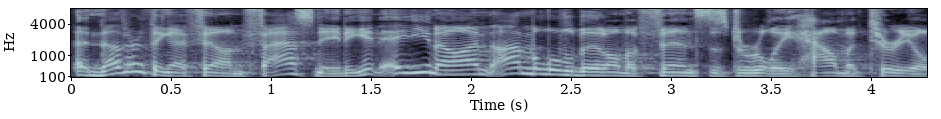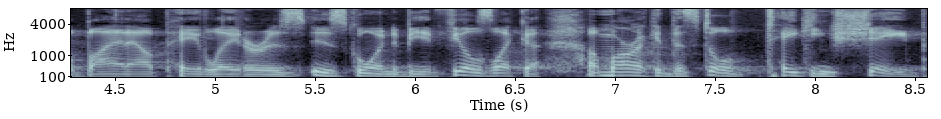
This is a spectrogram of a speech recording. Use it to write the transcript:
Another thing I found fascinating, and, and, you know, I'm, I'm a little bit on the fence as to really how material buy now, pay later is, is going to be. It feels like a, a market that's still taking shape.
